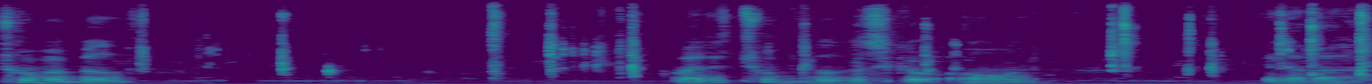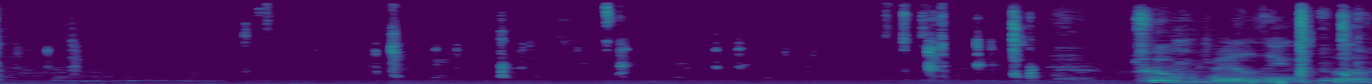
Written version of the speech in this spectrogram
Trooper build. Var det trooper build, der skal gå oven? Eller hvad? Trooper building på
